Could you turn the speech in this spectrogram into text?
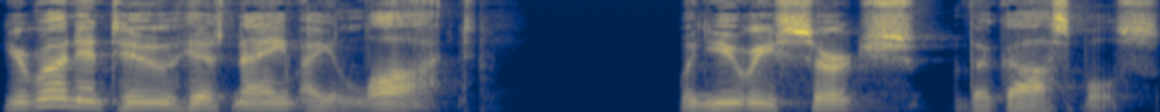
You run into his name a lot when you research the Gospels.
